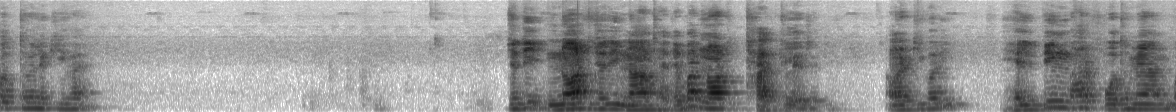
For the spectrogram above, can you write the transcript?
করতে হলে কি হয়? যদি নট যদি না থাকে বা নট থাকলে যদি, আমরা কি করি? হেল্পিং ভার প্রথমে আনব,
